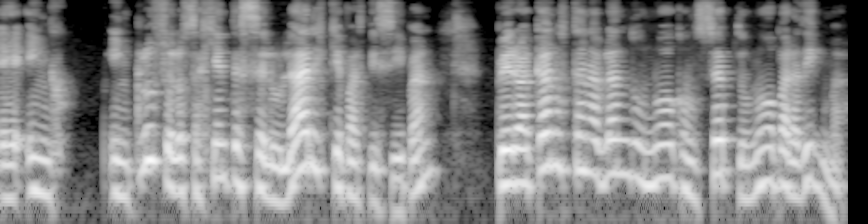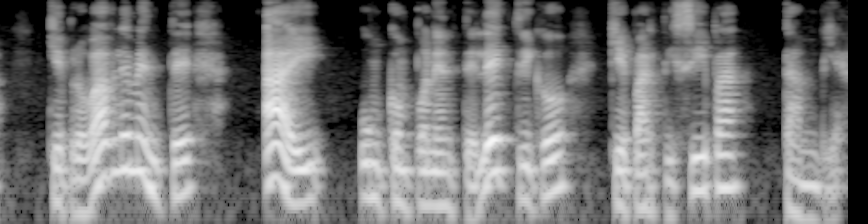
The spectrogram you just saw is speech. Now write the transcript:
eh, incluso los agentes celulares que participan, pero acá nos están hablando de un nuevo concepto, un nuevo paradigma, que probablemente hay un componente eléctrico que participa también.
